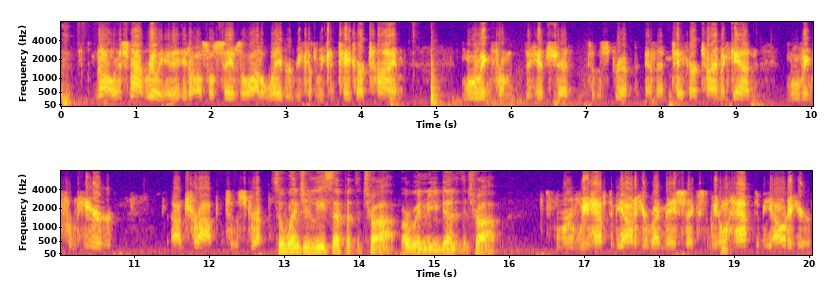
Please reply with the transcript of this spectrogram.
No, it's not really. It, it also saves a lot of labor because we can take our time moving from the hit shed to the strip and then take our time again moving from here on Trop to the strip. So when's your lease up at the Trop, or when are you done at the Trop? We're, we have to be out of here by May 6th. We don't have to be out of here,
